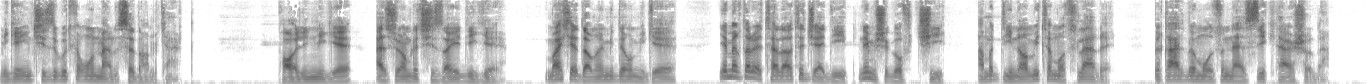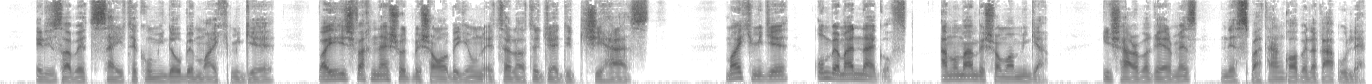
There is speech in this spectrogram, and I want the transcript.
میگه این چیزی بود که اون منو صدا می‌کرد. پالین میگه از جمله چیزای دیگه. مایک ادامه میده و میگه یه مقدار اطلاعات جدید. نمیشه گفت چی اما دینامیت مطلقه. به قلب موضوع نزدیکتر شدم. الیزابت سریع میده و به مایک میگه وای هیچ وقت نشد به شما بگه اون اطلاعات جدید چی هست. مایک میگه اون به من نگفت اما من به شما میگم. این شراب قرمز نسبتا قابل قبوله.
